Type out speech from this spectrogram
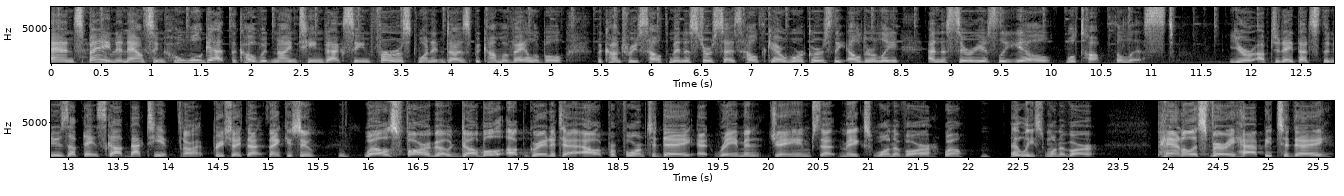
And Spain announcing who will get the COVID-19 vaccine first when it does become available. The country's health minister says healthcare workers, the elderly, and the seriously ill will top the list. You're up to date. That's the news update. Scott, back to you. All right. Appreciate that. Thank you, Sue. Wells Fargo double upgraded to outperform today at Raymond James. That makes one of our, well, at least one of our panelists very happy today.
